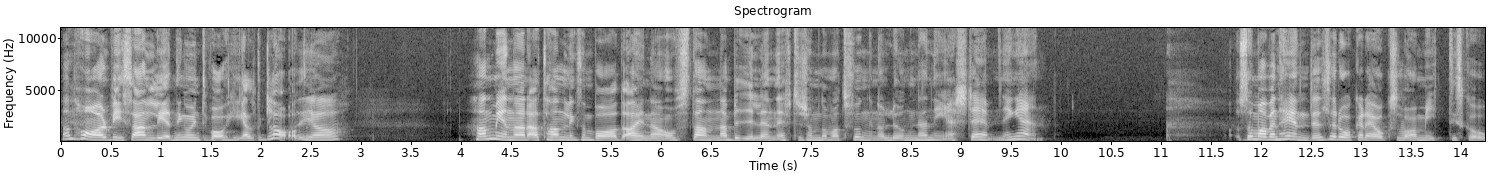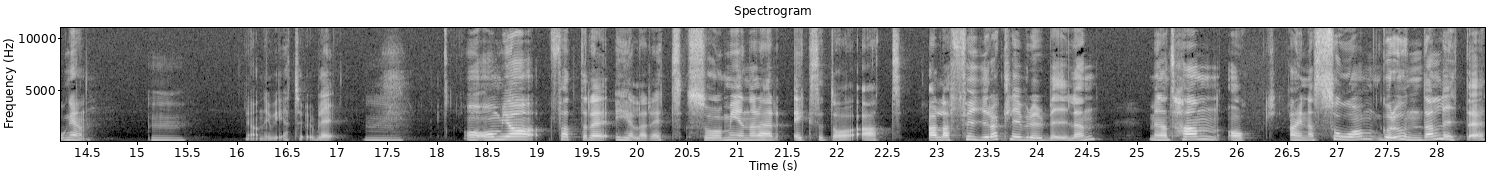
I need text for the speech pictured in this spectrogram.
han har viss anledning att inte vara helt glad. Ja. Han menar att han liksom bad Aina att stanna bilen eftersom de var tvungna att lugna ner stämningen. Som av en händelse råkar det också vara mitt i skogen. Ja, ni vet hur det blir. Och om jag fattar det hela rätt så menar det här exet då att alla fyra kliver ur bilen men att han och Ainas son går undan lite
